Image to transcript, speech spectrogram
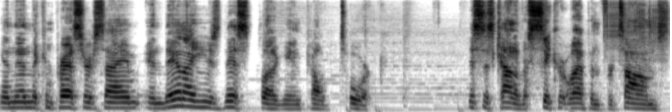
And then the compressor, same. And then I use this plugin called Torque. This is kind of a secret weapon for toms.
